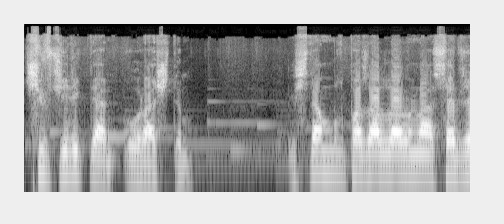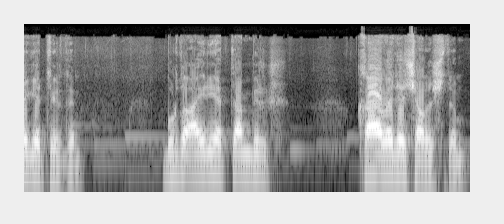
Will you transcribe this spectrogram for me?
Çiftçilikle uğraştım. İstanbul pazarlarına sebze getirdim. Burada ayrıyetten bir kahvede çalıştım.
